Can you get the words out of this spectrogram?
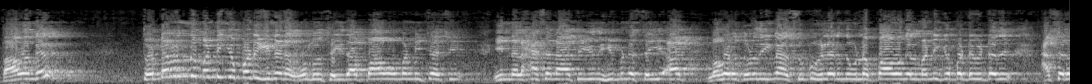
பாவங்கள் தொடர்ந்து மன்னிக்கப்படுகின்றன. ஒன்று செய்தா பாவம் மன்னிச்சாச்சு. இன்னல் ஹசனாத் யுதுஹிபுன சையாத் லொஹர் தொழுதீங்களா சுபுகில இருந்து உள்ள பாவங்கள் மன்னிக்கப்பட்டு விட்டது. அசர்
